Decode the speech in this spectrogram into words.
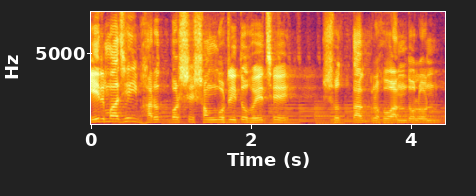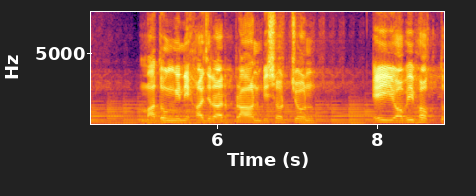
এর মাঝেই ভারতবর্ষে সংগঠিত হয়েছে সত্যাগ্রহ আন্দোলন, মাতঙ্গিনী হাজরার প্রাণ বিসর্জন, এই অবিভক্ত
